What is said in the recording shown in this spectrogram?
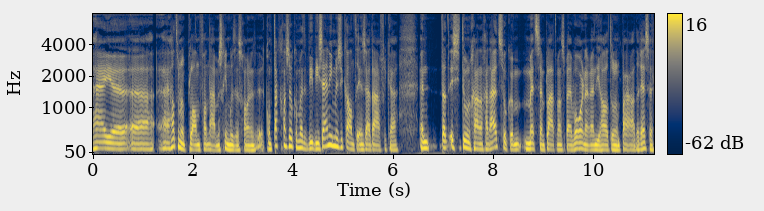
hij, eh, eh, hij had toen een plan van... nou, misschien moeten we gewoon contact gaan zoeken... met wie, zijn die muzikanten in Zuid-Afrika. En dat is hij toen gaan, gaan uitzoeken met zijn platenmaatschappij Warner. En die hadden toen een paar adressen.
